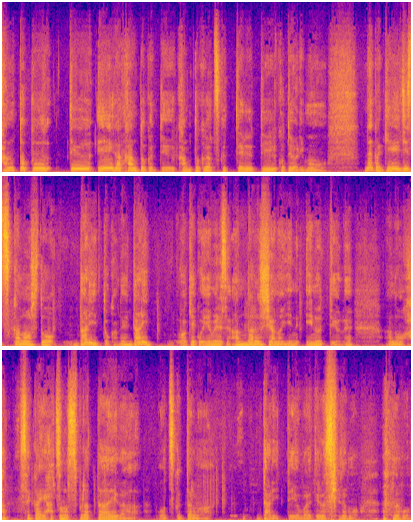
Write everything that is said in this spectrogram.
監督っていう映画監督っていう監督が作ってるっていうことよりもなんか芸術家の人ダリとかねダリは結構有名ですねアンダルシアの犬っていうね。あのは世界初のスプラッター映画を作ったのはダリって呼ばれてるんですけども、あの、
